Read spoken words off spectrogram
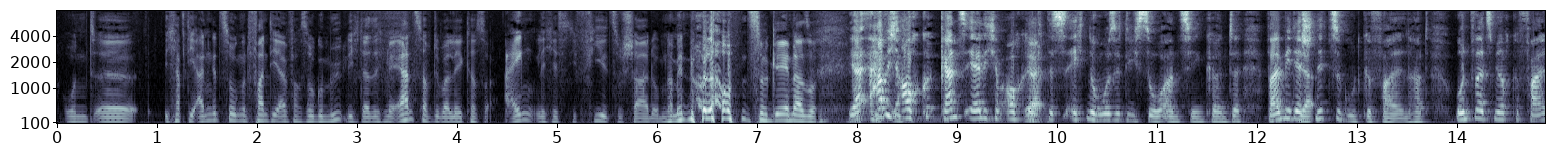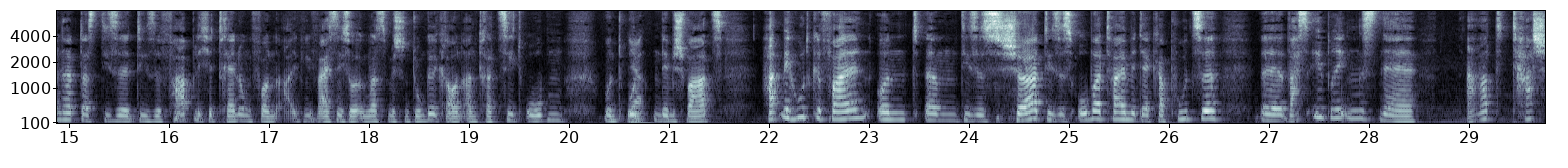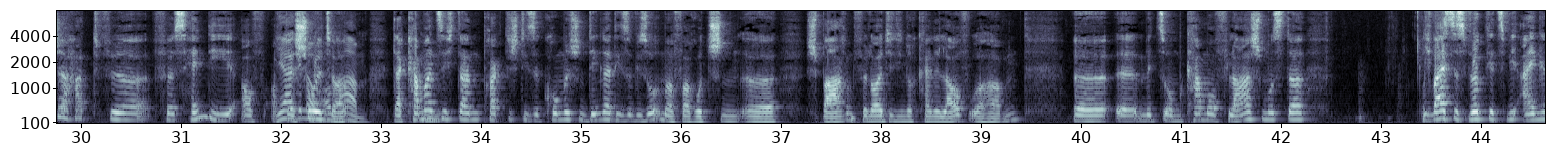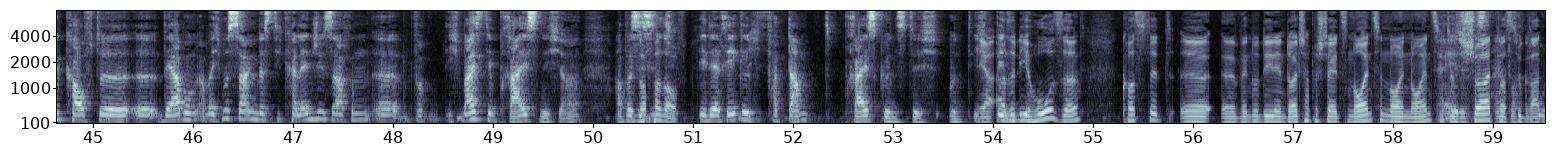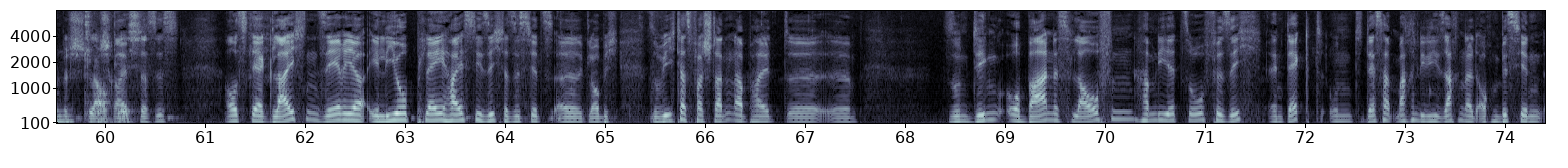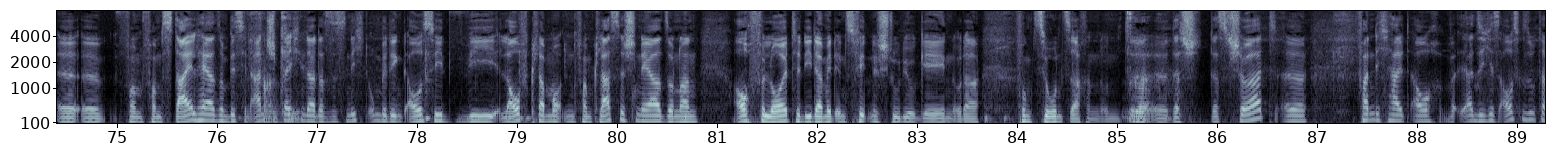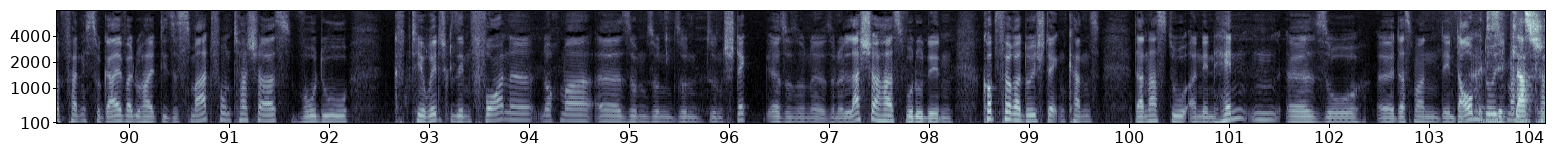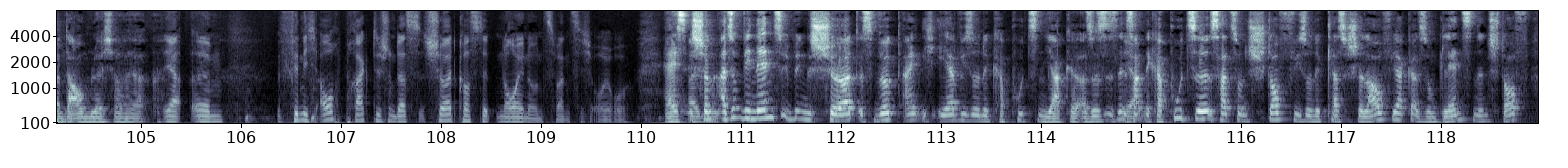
Und äh, ich habe die angezogen und fand die einfach so gemütlich, dass ich mir ernsthaft überlegt habe, so eigentlich ist die viel zu schade, um damit nur laufen zu gehen. Also ja, habe ich auch ganz ehrlich, habe auch gedacht, ja. das ist echt eine Hose, die ich so anziehen könnte, weil mir der ja. Schnitt so gut gefallen hat und weil es mir auch gefallen hat, dass diese diese farbliche Trennung von, ich weiß nicht so irgendwas zwischen dunkelgrau und Anthrazit oben und ja. unten dem Schwarz hat mir gut gefallen und ähm, dieses Shirt, dieses Oberteil mit der Kapuze, äh, was übrigens eine Art Tasche hat für fürs Handy auf, auf ja, der genau, Schulter. Da kann man mhm. sich dann praktisch diese komischen Dinger, die sowieso immer verrutschen, äh, sparen für Leute, die noch keine Laufuhr haben. Äh, äh, mit so einem Camouflage-Muster. Ich weiß, das wirkt jetzt wie eingekaufte äh, Werbung, aber ich muss sagen, dass die Kalenji-Sachen, äh, ich weiß den Preis nicht, ja, aber sie so, sind in der Regel ich, verdammt preisgünstig. Und ich ja, also die Hose kostet, äh, äh, wenn du die in Deutschland bestellst, 19,99. Das, das Shirt, was du gerade beschreibst, das ist aus der gleichen Serie Elio Play heißt die sich. Das ist jetzt, äh, glaube ich, so wie ich das verstanden habe, halt äh, äh so ein Ding urbanes Laufen haben die jetzt so für sich entdeckt und deshalb machen die die Sachen halt auch ein bisschen äh, äh vom, vom Style her so ein bisschen Funky. ansprechender, dass es nicht unbedingt aussieht wie Laufklamotten vom klassischen her, sondern auch für Leute, die damit ins Fitnessstudio gehen oder Funktionssachen und ja. äh, das, das Shirt äh, fand ich halt auch, als ich es ausgesucht habe, fand ich so geil, weil du halt diese Smartphone-Tasche hast, wo du theoretisch gesehen vorne nochmal äh, so, so, so, so ein Steck, also so eine, so eine Lasche hast, wo du den Kopfhörer durchstecken kannst. Dann hast du an den Händen äh, so, äh, dass man den Daumen ja, diese durchmachen klassischen kann. Daumenlöcher, ja. Ja, ähm, finde ich auch praktisch und das Shirt kostet 29 Euro. Ja, es ist also, schon, also wir nennen es übrigens Shirt, es wirkt eigentlich eher wie so eine Kapuzenjacke. Also es, ist, es ja. hat eine Kapuze, es hat so einen Stoff wie so eine klassische Laufjacke, also so einen glänzenden Stoff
